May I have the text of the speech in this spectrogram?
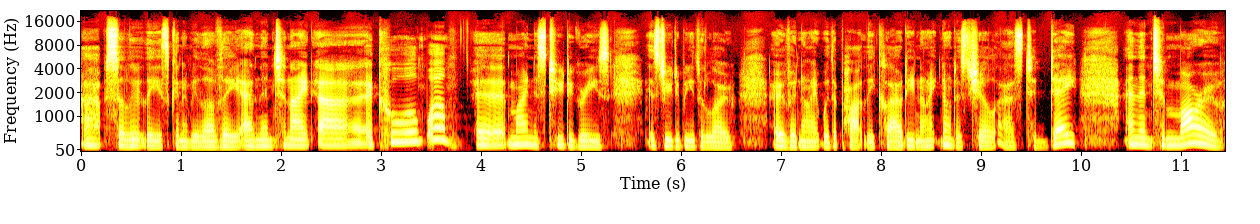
Absolutely, it's going to be lovely. And then tonight, uh, a cool, well, uh, minus two degrees is due to be the low overnight with a partly cloudy night, not as chill as today. And then tomorrow,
